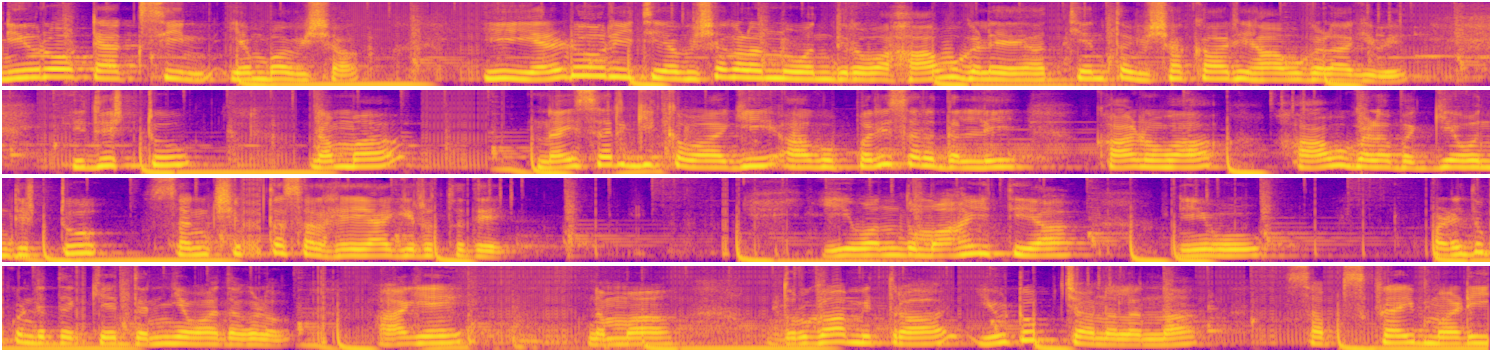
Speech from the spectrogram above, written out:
ನ್ಯೂರೋಟ್ಯಾಕ್ಸಿನ್ ಎಂಬ ವಿಷ. ಈ ಎರಡೂ ರೀತಿಯ ವಿಷಗಳನ್ನು ಹೊಂದಿರುವ ಹಾವುಗಳೇ ಅತ್ಯಂತ ವಿಷಕಾರಿ ಹಾವುಗಳಾಗಿವೆ. ಇದಿಷ್ಟು ನಮ್ಮ ನೈಸರ್ಗಿಕವಾಗಿ ಹಾಗೂ ಪರಿಸರದಲ್ಲಿ ಕಾಣುವ ಹಾವುಗಳ ಬಗ್ಗೆ ಒಂದಿಷ್ಟು ಸಂಕ್ಷಿಪ್ತ ಸಲಹೆಯಾಗಿರುತ್ತದೆ. ಈ ಒಂದು ಮಾಹಿತಿಯ ನೀವು ಪಡೆದುಕೊಂಡಿದ್ದಕ್ಕೆ ಧನ್ಯವಾದಗಳು. ಹಾಗೆ ನಮ್ಮ ದುರ್ಗಾ ಮಿತ್ರ ಯೂಟ್ಯೂಬ್ ಚಾನಲನ್ನು ಸಬ್ಸ್ಕ್ರೈಬ್ ಮಾಡಿ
